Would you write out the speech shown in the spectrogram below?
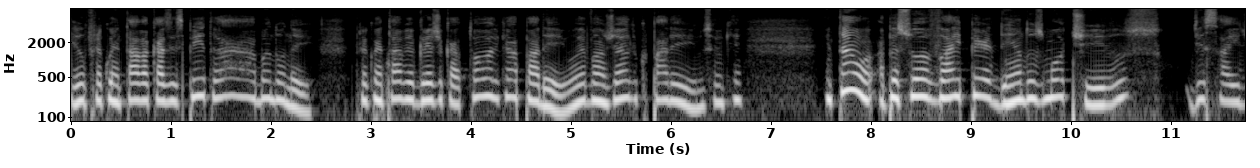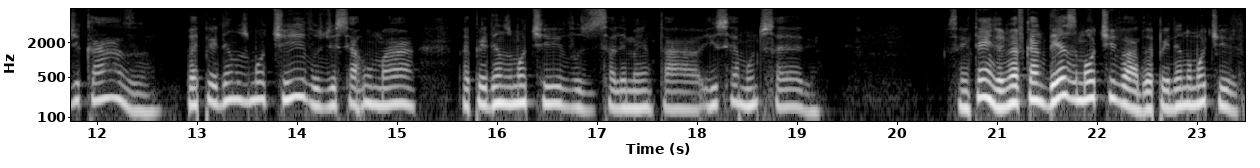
Eu frequentava a casa espírita, ah, abandonei. Frequentava a igreja católica, ah, parei. O evangélico, parei, não sei o quê. Então, a pessoa vai perdendo os motivos de sair de casa vai perdendo os motivos de se arrumar, vai perdendo os motivos de se alimentar. Isso é muito sério. Você entende? Ele vai ficando desmotivado, vai perdendo o motivo.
